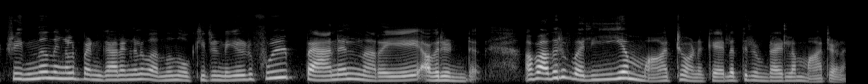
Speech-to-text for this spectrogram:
പക്ഷെ ഇന്ന് നിങ്ങൾ പെൺകാലങ്ങൾ വന്ന് നോക്കിയിട്ടുണ്ടെങ്കിൽ ഒരു ഫുൾ പാനൽ നിറയെ അവരുണ്ട്. അപ്പോൾ അതൊരു വലിയ മാറ്റമാണ്. കേരളത്തിലുണ്ടായിട്ടുള്ള മാറ്റമാണ്.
